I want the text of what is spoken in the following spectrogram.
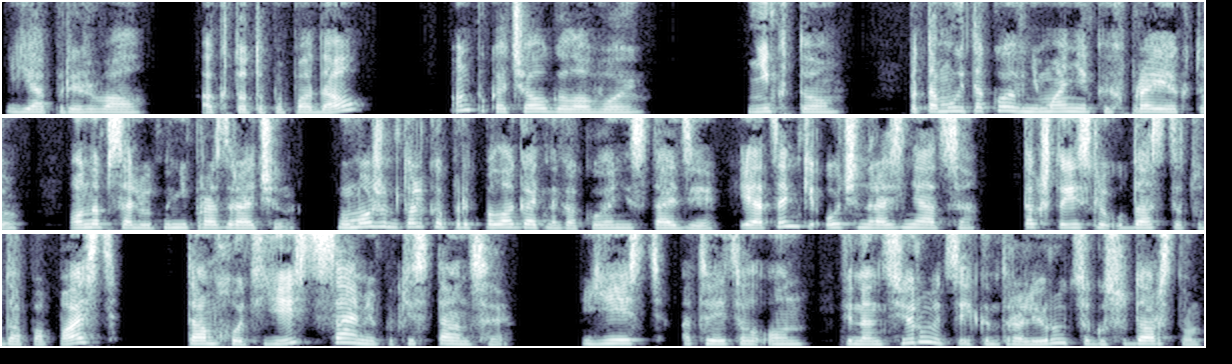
я прервал. А кто-то попадал? Он покачал головой. Никто. Потому и такое внимание к их проекту. Он абсолютно непрозрачен. Мы можем только предполагать, на какой они стадии, и оценки очень разнятся. Так что если удастся туда попасть, там хоть есть сами пакистанцы? Есть, ответил он. Финансируется и контролируется государством,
